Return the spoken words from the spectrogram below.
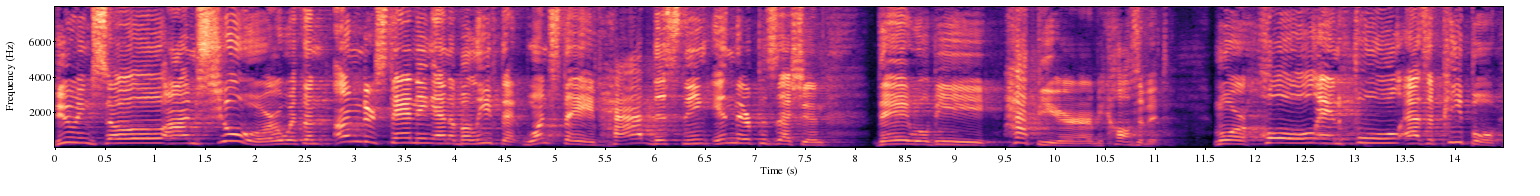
Doing so, I'm sure, with an understanding and a belief that once they've had this thing in their possession, they will be happier because of it. More whole and full as a people.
